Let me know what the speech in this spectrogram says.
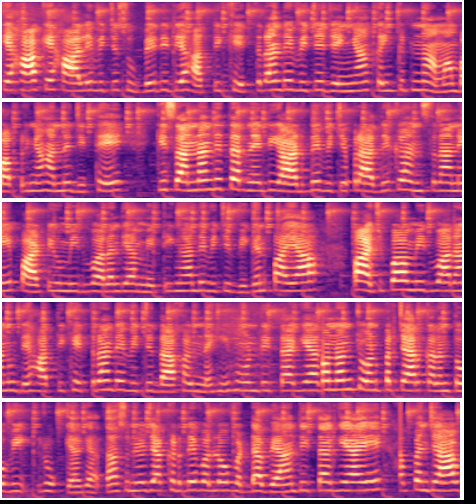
ਕਿਹਾ ਕਿ ਹਾਲ ਹੀ ਵਿੱਚ ਸੂਬੇ ਦੀ ਦਿਹਾਤੀ ਖੇਤਰਾਂ ਦੇ ਵਿੱਚ ਅਜਿਹੀਆਂ ਕਈ ਘਟਨਾਵਾਂ ਵਾਪਰੀਆਂ ਹਨ, ਜਿੱਥੇ ਕਿਸਾਨਾਂ ਦੇ ਧਰਨੇ ਦੀ ਆੜ ਦੇ ਵਿੱਚ ਅਪਰਾਧਿਕ ਅਨਸਰਾਂ ਨੇ ਪਾਰਟੀ ਉਮੀਦਵਾਰਾਂ ਦੀਆਂ ਮੀਟਿੰਗਾਂ ਦੇ ਵਿੱਚ ਵਿਘਨ ਪਾਇਆ। ਭਾਜਪਾ ਉਮੀਦਵਾਰਾਂ ਨੂੰ ਦਿਹਾਤੀ ਖੇਤਰਾਂ ਦੇ ਵਿੱਚ ਦਾਖਲ ਨਹੀਂ ਹੋਣ ਦਿੱਤਾ ਗਿਆ ਉਹਨਾਂ ਨੂੰ ਚੋਣ ਪ੍ਰਚਾਰ ਕਰਨ ਤੋਂ ਵੀ ਰੋਕਿਆ ਗਿਆ। ਤਾਂ ਸੁਨੀਲ ਜਾਖੜ ਦੇ ਵੱਲੋਂ ਵੱਡਾ ਬਿਆਨ ਦਿੱਤਾ ਗਿਆ ਹੈ ਪੰਜਾਬ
